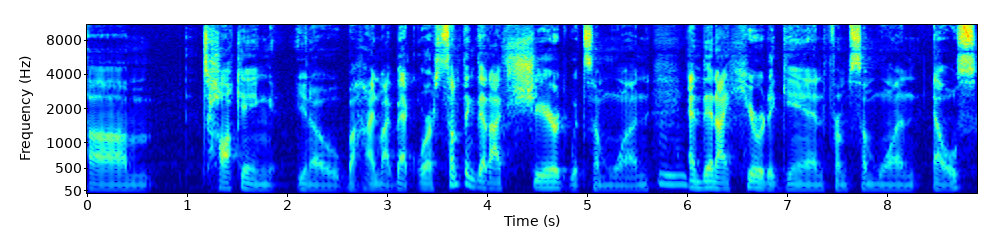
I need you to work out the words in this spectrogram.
um, talking, you know, behind my back, or something that I've shared with someone, and then I hear it again from someone else.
